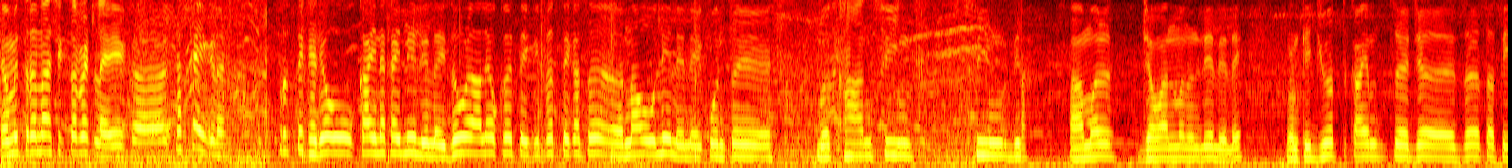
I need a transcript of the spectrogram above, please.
तो मित्र नाशिकचा भेटलाय. क- कसं काय इकडं? प्रत्येक ह्याच्यावर काही ना काही लिहिलेलं आहे. जवळ आल्यावर कळतंय की प्रत्येकाचं नाव लिहिलेलं आहे. कोणतं खान सिंग सिंग दि- जवान म्हणून लिहिलेलं आहे. आणि ती ज्योत कायम ज जळतात ती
